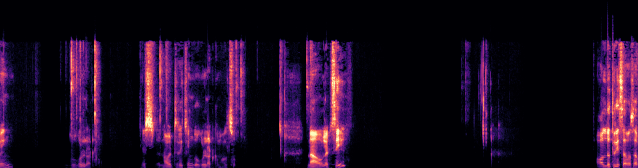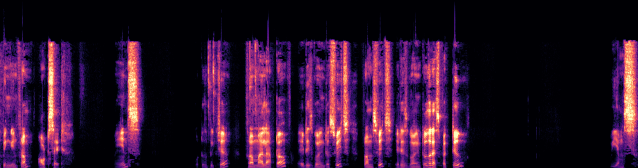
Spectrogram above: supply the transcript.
ping google.com yes now it's reaching google.com also. Now let's see. All the three servers are pinging from outside. Means go to the picture. From my laptop it is going to switch. From switch it is going to the respective VMs.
